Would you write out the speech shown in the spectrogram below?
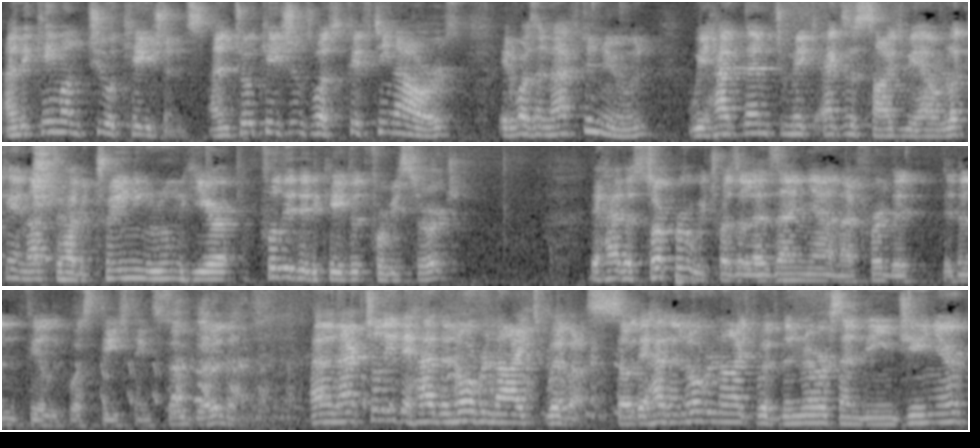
and they came on two occasions. And two occasions was 15 hours. It was an afternoon. We had them to make exercise. We are lucky enough to have a training room here fully dedicated for research. They had a supper, which was a lasagna, and I've heard that they didn't feel it was tasting so good. And actually, they had an overnight with us. So they had an overnight with the nurse and the engineer.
